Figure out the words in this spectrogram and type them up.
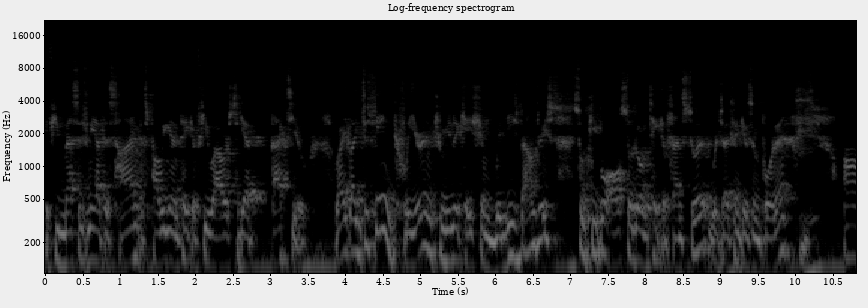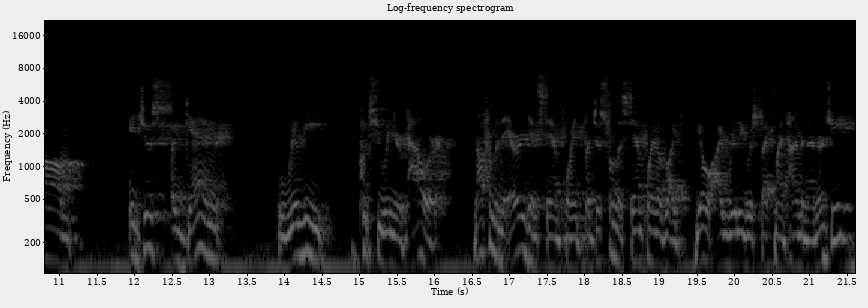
if you message me at this time, it's probably going to take a few hours to get back to you, right? Like just being clear in communication with these boundaries, so people also don't take offense to it, which I think is important. Um, it just again really puts you in your power not from an arrogant standpoint but just from a standpoint of like yo i really respect my time and energy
